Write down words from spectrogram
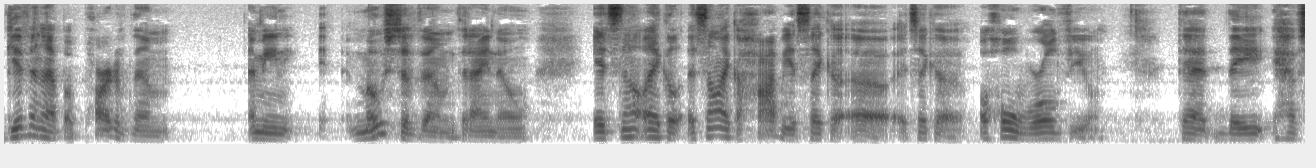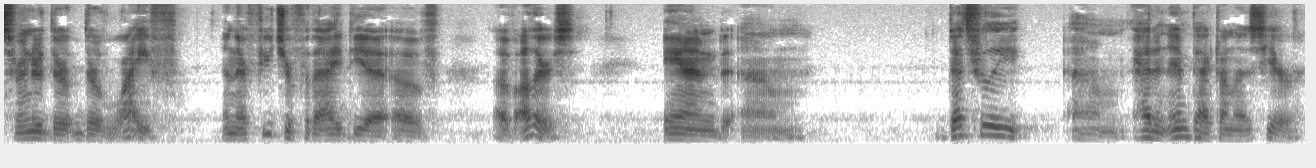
given up a part of them. I mean, most of them that I know, it's not like a, it's not like a hobby. It's like a, a it's like a, a whole worldview that they have surrendered their, their life and their future for the idea of of others. And um, that's really um, had an impact on us here.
